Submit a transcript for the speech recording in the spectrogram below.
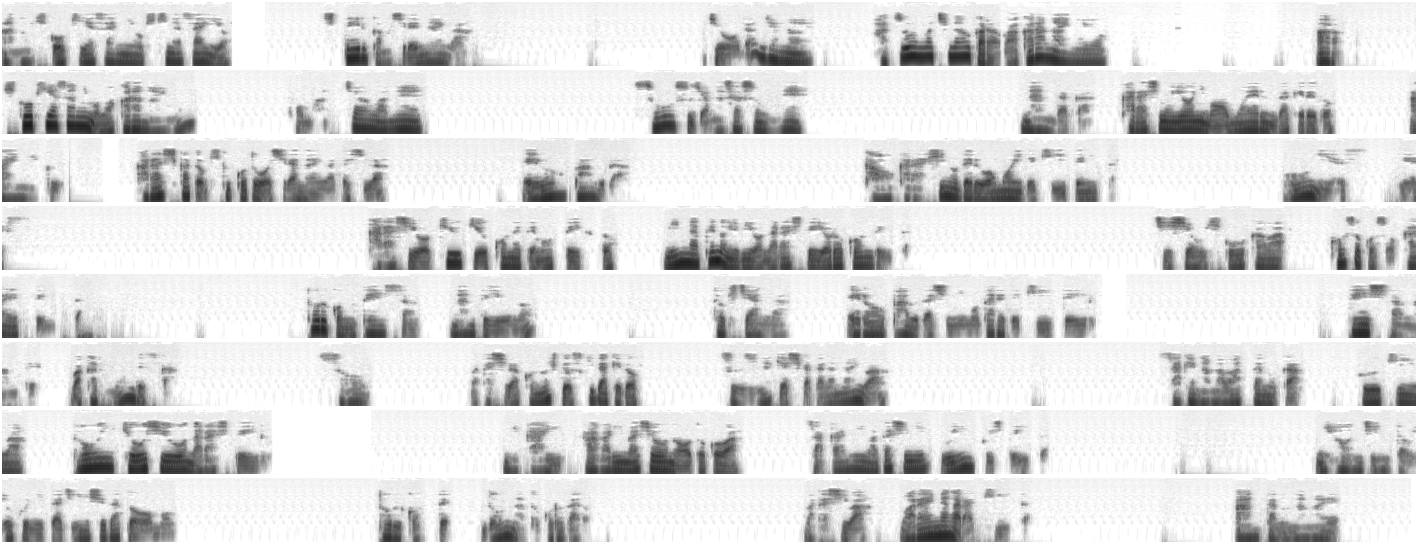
あの飛行機屋さんにお聞きなさいよ。知っているかもしれないわ。冗談じゃない。発音が違うからわからないのよ。あら、飛行機屋さんにもわからないの？困っちゃうわね。ソースじゃなさそうね。なんだか、からしのようにも思えるんだけれど、あいにく、からしかと聞くことを知らない私は、yellow powder。顔から火の出る思いで聞いてみた。Oh yes, yes. からしをキューキューこねて持っていくと、みんな手の指を鳴らして喜んでいた。自称飛行家はこそこそ帰っていた。トルコの天使さん、なんて言うの？トキちゃんがエローパウダ氏にもたれて聞いている。天使さんなんてわかるもんですか？そう。私はこの人好きだけど、通じなきゃ仕方がないわ。酒が回ったのか、風琴は遠い教習を鳴らしている。二階上がりましょうの男は、盛んに私にウインクしていた。日本人とよく似た人種だと思う。トルコってどんなところだろう。私は笑いながら聞いた。あんたの名前、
